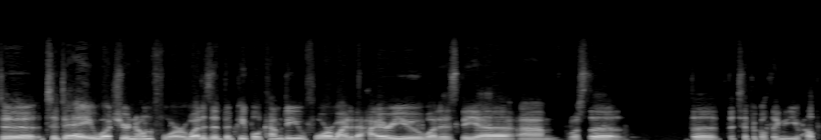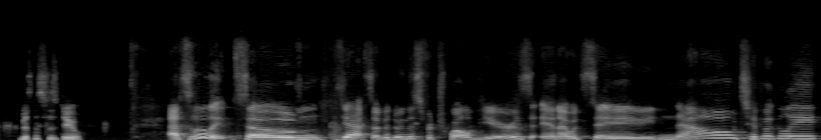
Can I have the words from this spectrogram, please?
to today what you're known for? What is it that people come to you for? Why do they hire you? What is the uh, um, what's the the the typical thing that you help businesses do? Absolutely. So, um, yeah, so I've been doing this for 12 years, and I would say now typically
